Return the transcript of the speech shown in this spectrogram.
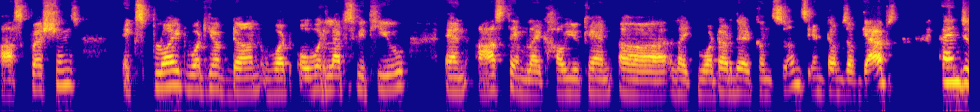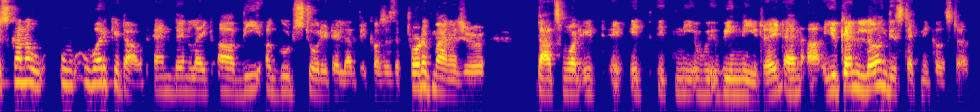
Ask questions, exploit what you have done, what overlaps with you, and ask them like how you can uh, like what are their concerns in terms of gaps and just kind of work it out. And then like uh, be a good storyteller because as a product manager that's what it it it, it need, we need right? And uh, you can learn this technical stuff.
